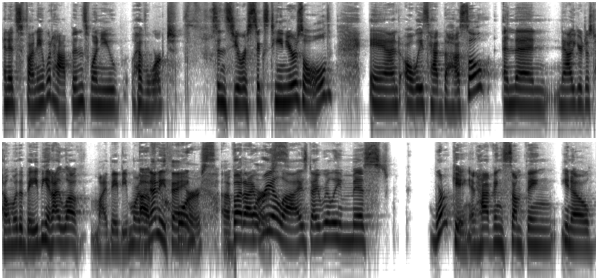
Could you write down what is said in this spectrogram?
and it's funny what happens when you have worked since you were 16 years old and always had the hustle. And then now you're just home with a baby. And I love my baby more than of anything. Course, but course. I realized I really missed working and having something, you know,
